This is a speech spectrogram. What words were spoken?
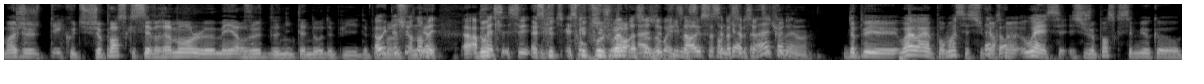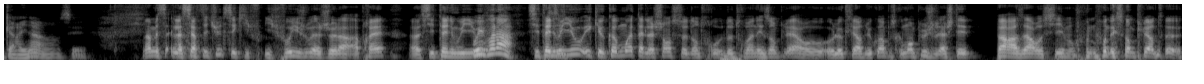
Moi, je, écoute, je pense que c'est vraiment le meilleur jeu de Nintendo depuis, depuis Ah oui, bien sûr. Non mais euh, après, c'est, Est-ce que, est-ce que faut tu jouer à joues Breath of the Wild. depuis Mario ça, c'est la seule 64, ah, quand certitude. même. depuis, ouais, ouais, pour moi, c'est super. Ouais, je pense que c'est mieux que Ocarina, hein, c'est... Non mais la certitude, c'est qu'il faut, il faut y jouer à ce jeu-là. Après, euh, si t'as une Wii U, Oui, voilà. Si t'as une Wii U et que comme moi t'as de la chance d'en trou- de trouver un exemplaire au, au Leclerc du coin, parce que moi en plus je l'ai acheté par hasard aussi, mon, mon exemplaire de,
